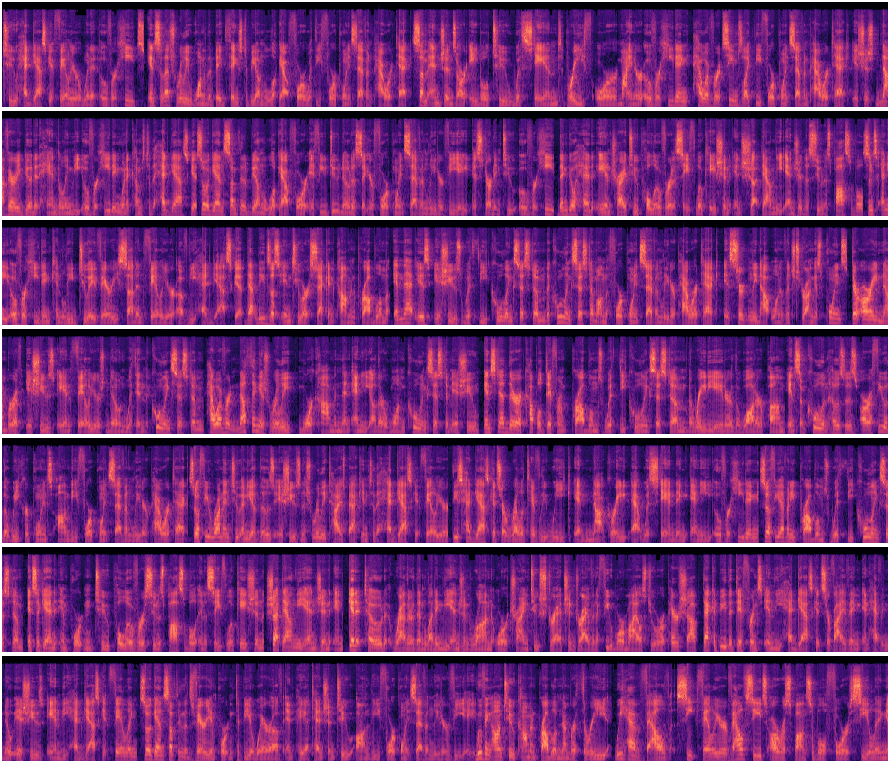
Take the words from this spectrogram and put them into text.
to head gasket failure when it overheats, and so that's really one of the big things things to be on the lookout for with the 4.7 PowerTech. Some engines are able to withstand brief or minor overheating. However, it seems like the 4.7 PowerTech is just not very good at handling the overheating when it comes to the head gasket. So again, something to be on the lookout for. If you do notice that your 4.7 liter V8 is starting to overheat, then go ahead and try to pull over at a safe location and shut down the engine as soon as possible, since any overheating can lead to a very sudden failure of the head gasket. That leads us into our second common problem, and that is issues with the cooling system. The cooling system on the 4.7 liter PowerTech is certainly not one of its strongest points. There are a number of issues and failures known within the cooling system. However, nothing is really more common than any other one cooling system issue. Instead, there are a couple different problems with the cooling system. The radiator, the water pump, and some coolant hoses are a few of the weaker points on the 4.7 liter PowerTech. So if you run into any of those issues, and this really ties back into the head gasket failure. These head gaskets are relatively weak and not great at withstanding any overheating. So if you have any problems with the cooling system, it's again important to pull over as soon as possible in a safe location, shut down the engine and get it towed rather than letting the engine run or trying to stretch and drive it a few more miles to a repair shop. That could be the difference in the head gasket surviving and having no issues and the head gasket failing. So again, something that's very important to be aware of and pay attention to on the 4.7 liter V8. Moving on to common problem number three, we have valve seat failure. Valve seats are responsible for sealing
